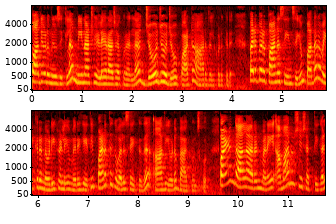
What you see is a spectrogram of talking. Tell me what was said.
பாதியோட மியூசிக்கில் மீனாட்சி இளையராஜா குரலில் ஜோ ஜோ ஜோ பாட்டு ஆறுதல் கொடுக்குது. பரபரப்பான சீன்ஸையும் பதற வைக்கிற நொடிகளையும் மெருகேத்தி படத்துக்கு வலு சேர்க்குது ஆதியோட பேக்ரவுண்ட் ஸ்கோர் பழங்கால அரண்மனை அமானுஷ்ய சக்திகள்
